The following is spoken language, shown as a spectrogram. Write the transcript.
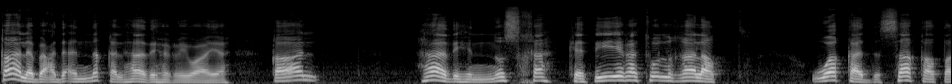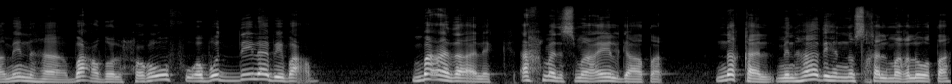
قال بعد أن نقل هذه الرواية قال هذه النسخة كثيرة الغلط وقد سقط منها بعض الحروف وبدل ببعض. مع ذلك أحمد إسماعيل قاطع نقل من هذه النسخة المغلوطة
